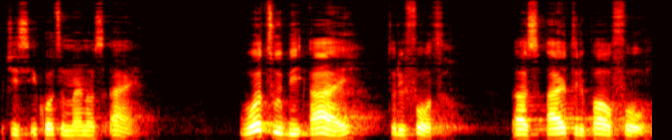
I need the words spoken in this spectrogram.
which is equal to minus i. What will be i to the fourth? That's i to the power of 4.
